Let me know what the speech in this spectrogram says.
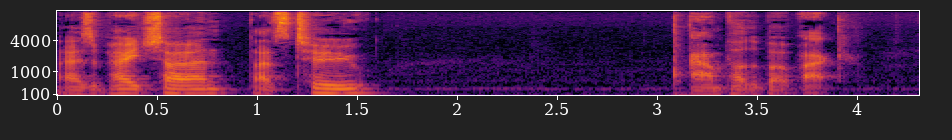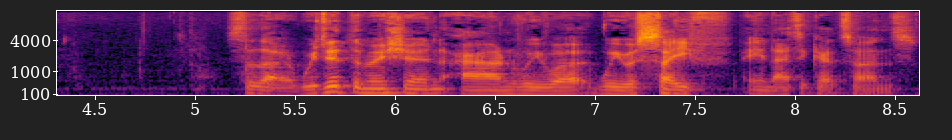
There's a page turn. That's two. And put the book back. So there, we did the mission and we were we were safe in etiquette turns.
